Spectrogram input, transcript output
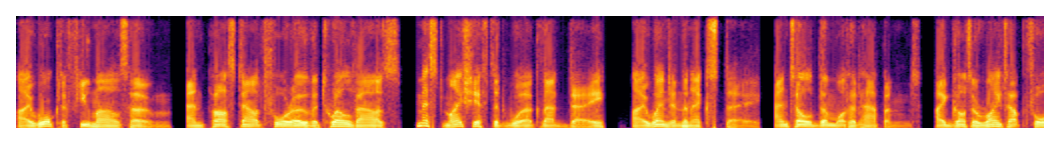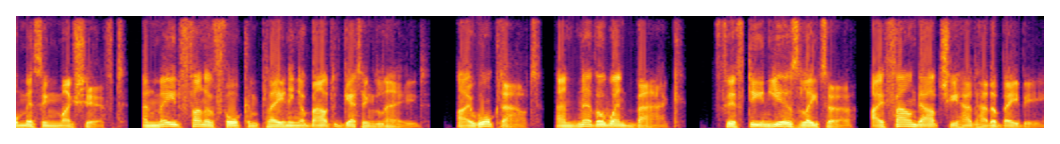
I walked a few miles home and passed out for over 12 hours, missed my shift at work that day. I went in the next day and told them what had happened. I got a write up for missing my shift and made fun of for complaining about getting laid. I walked out and never went back. 15 years later, I found out she had had a baby.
